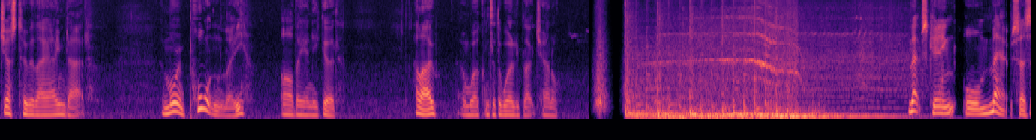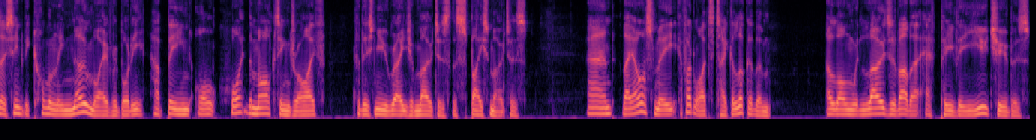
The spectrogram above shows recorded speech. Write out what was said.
just who are they aimed at? And more importantly, are they any good? Hello and welcome to the Whirly Bloke channel. MEPSKING, or MEPS as they seem to be commonly known by everybody, have been on quite the marketing drive for this new range of motors, the space motors. And they asked me if I'd like to take a look at them, along with loads of other FPV YouTubers.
